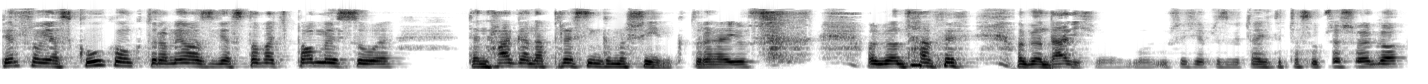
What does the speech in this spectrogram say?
pierwszą jaskółką, która miała zwiastować pomysł ten Haga na pressing machine, które już oglądamy, oglądaliśmy, muszę się przyzwyczaić do czasu przeszłego,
